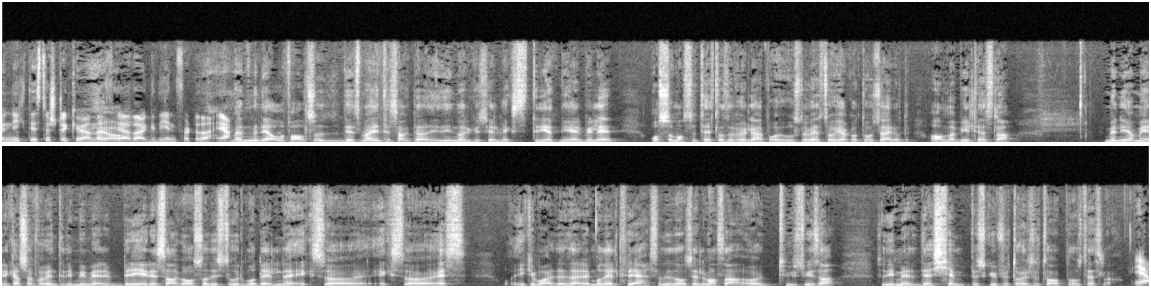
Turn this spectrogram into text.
unngikk de største køene Ja. fredag de innførte det. Ja. Men, men i alle fall, så det som er interessant, er at i Norge selger vi ekstremt mye elbiler. Også masse Tesla, selvfølgelig. Her på Oslo Vest og kontor så er det annenhver bil Tesla. Men i Amerika så forventer de mye mer bredere salg, også de store modellene X og, X og S. Ikke bare den der modell 3, som de nå selger masse av, og tusenvis av. Så de, mener, de er kjempeskuffet over resultatene hos Tesla. Ja,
